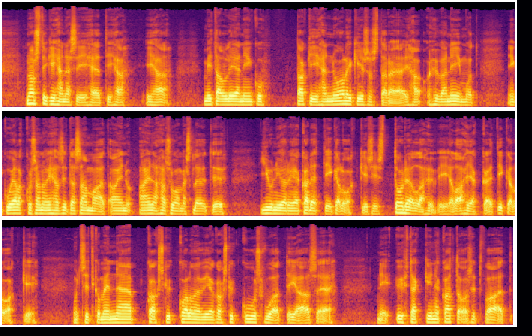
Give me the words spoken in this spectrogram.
nostikin hänä siihen, että ihan, ihan mitallia niin kuin takia hän oli kisostara ja ihan hyvä niin, mutta niin kuin Elkku sanoi ihan sitä samaa, että aina, ainahan Suomesta löytyy juniori- ja kadetti-ikäluokkia, siis todella hyviä ja lahjakkaita ikäluokkia. Mutta sitten kun mennään 23-26-vuotiaaseen, niin yhtäkkiä ne katoo sitten vaan, että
